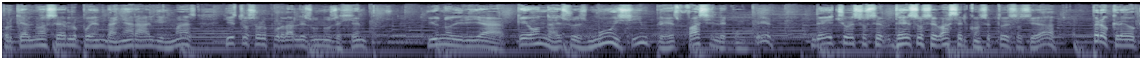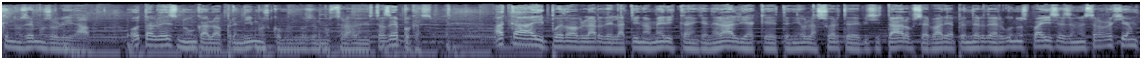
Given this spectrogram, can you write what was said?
porque al no hacerlo pueden dañar a alguien más. Y esto solo por darles unos ejemplos. Y uno diría, ¿qué onda? Eso es muy simple, es fácil de cumplir. De hecho, eso de eso se basa el concepto de sociedad. Pero creo que nos hemos olvidado. O tal vez nunca lo aprendimos como hemos demostrado en estas épocas. Acá y puedo hablar de Latinoamérica en general, ya que he tenido la suerte de visitar, observar y aprender de algunos países de nuestra región.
